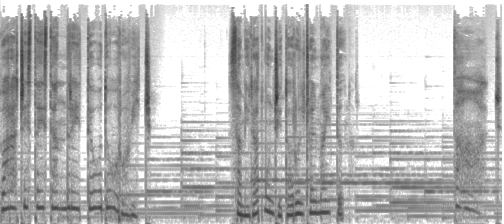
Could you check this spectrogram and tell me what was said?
Doar acesta este Andrei Teodorovici. S-a mirat muncitorul cel mai tânăr. Taci!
